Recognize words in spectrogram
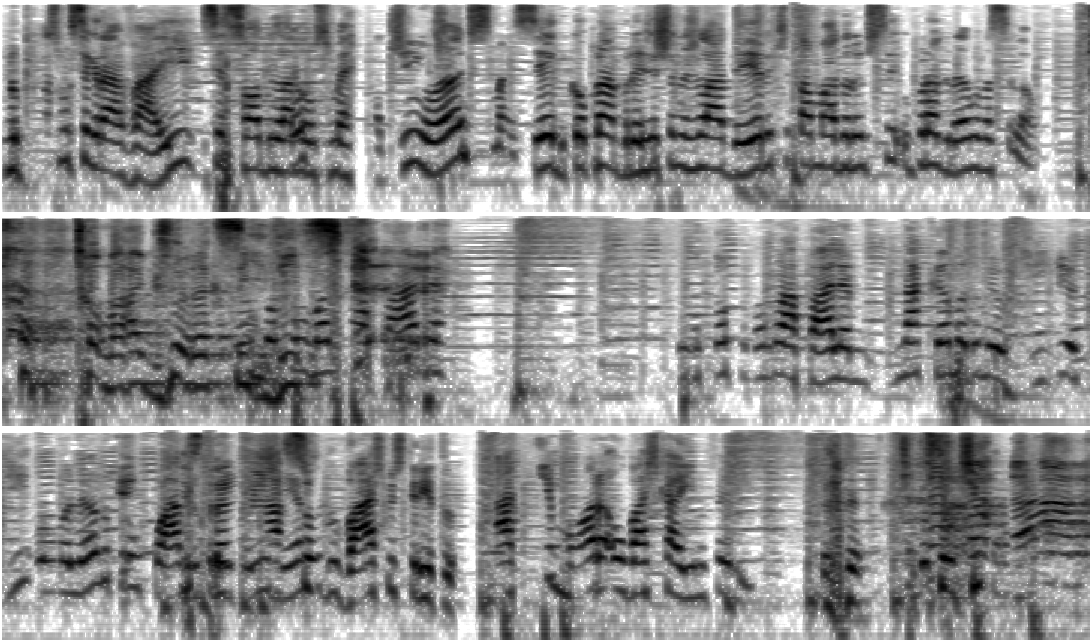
No próximo que você gravar aí, você sobe lá no supermercadinho antes, mais cedo, compra uma breja, deixa na geladeira e te tomar durante o programa, vacilão. Tomar durante o Eu serviço. palha. Eu tô fumando uma palha na cama do meu tio aqui, olhando para um quadro preto imenso do Vasco escrito: Aqui mora um Vascaíno feliz. O seu tio Ah,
